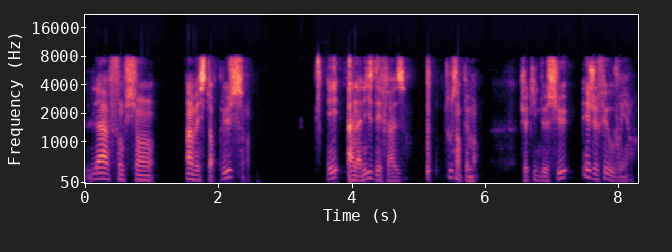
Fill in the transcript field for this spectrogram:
la fonction Investor Plus et analyse des phases, tout simplement. Je clique dessus et je fais ouvrir.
